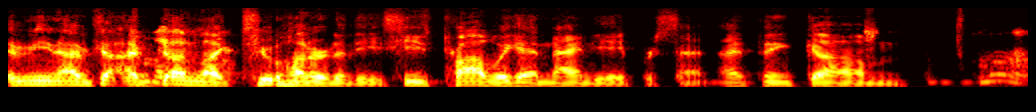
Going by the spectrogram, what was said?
I mean, I've I've done like 200 of these. He's probably got 98%. I think um Come on.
